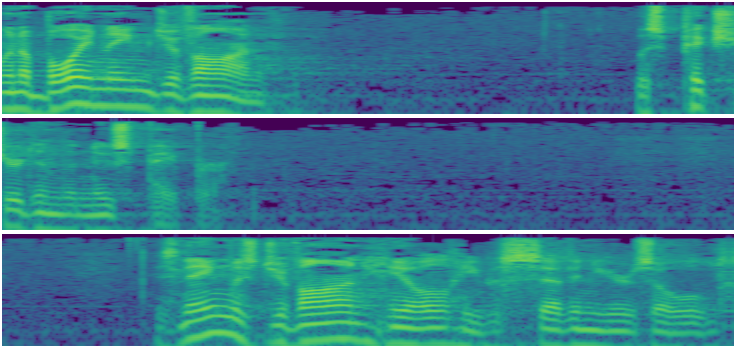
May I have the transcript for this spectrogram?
when a boy named Javon was pictured in the newspaper. His name was Javon Hill. He was seven years old.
